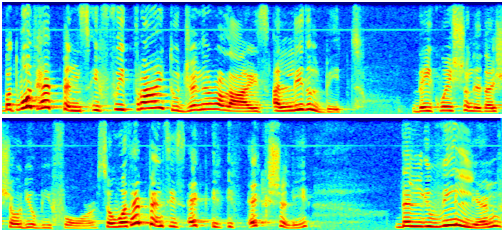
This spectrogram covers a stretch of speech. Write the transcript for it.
But what happens if we try to generalize a little bit the equation that I showed you before? So what happens is if actually the Liouvillean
